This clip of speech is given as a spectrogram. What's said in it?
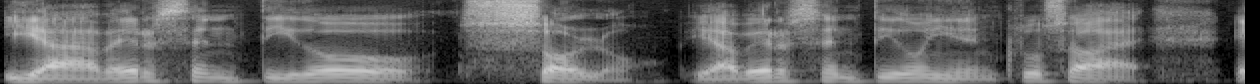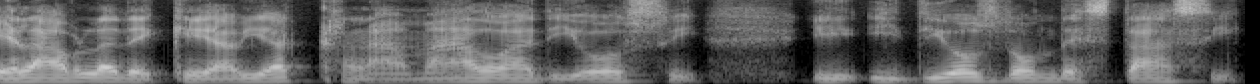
y haber sentido solo y haber sentido, incluso él habla de que había clamado a Dios y, y, Dios dónde estás y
